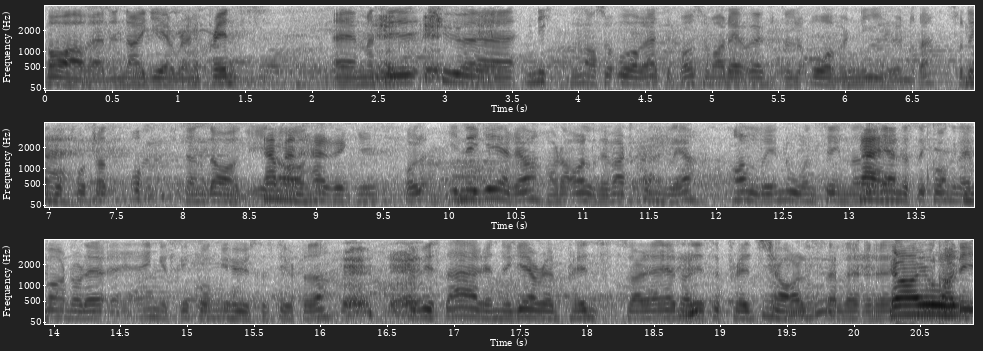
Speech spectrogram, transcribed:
bare The Nigerian Prince. Eh, mens i 2019, altså året etterpå, så var det økt til over 900. Så det Nei. går fortsatt opp den dag i men dag. herregud. Og I Nigeria har det aldri vært kongelige. Aldri noensinne. Nei. Det eneste kongelige var når det engelske kongehuset styrte det. Så hvis det er en Nigerian Prince, så er det en av disse Prince Charles eller eh, Ja, jo, av de.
